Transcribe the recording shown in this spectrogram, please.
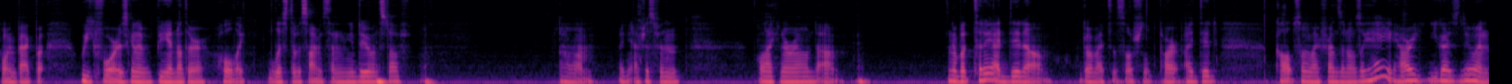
going back, but week four is gonna be another whole like list of assignments that I need to do and stuff. Um, and yeah, I've just been lacking around. Um, know, but today I did um going back to the social part. I did call up some of my friends and I was like, "Hey, how are you guys doing?"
